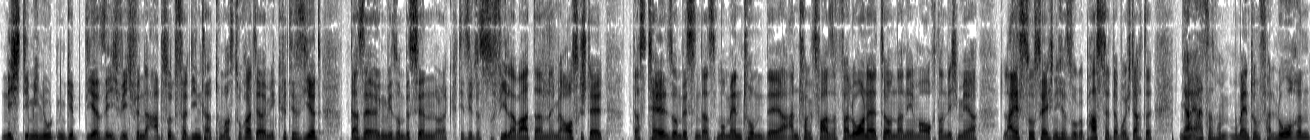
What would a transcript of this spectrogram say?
nicht die Minuten gibt, die er sich, wie ich finde, absolut verdient hat. Thomas Tuchel hat ja irgendwie kritisiert, dass er irgendwie so ein bisschen, oder kritisiert ist zu viel, aber hat dann eben herausgestellt, dass Tell so ein bisschen das Momentum der Anfangsphase verloren hätte und dann eben auch dann nicht mehr leistungstechnisch so gepasst hätte, wo ich dachte, ja, er hat das Momentum verloren,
